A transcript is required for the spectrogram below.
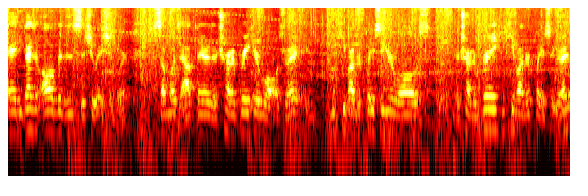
And you guys have all been in this situation where someone's out there, they're trying to break your walls, right? And you keep on replacing your walls, they're trying to break, you keep on replacing, right?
